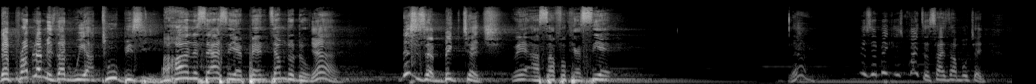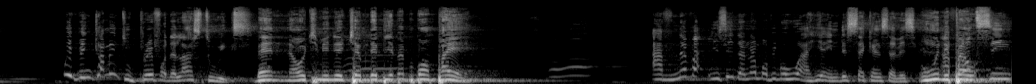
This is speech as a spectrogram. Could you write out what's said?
The problem is that we are too busy. ɔhaw no sɛ ase yɛ pɛntɛm dodo Yeah. This is a big church. It's a big, it's quite a sizable church. We've been coming to pray for the last two weeks. bɛn na wotumi no twam da bia bɛbobɔ mpaeɛ I've never, you see the number of people who are here in this second service. I've not seen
